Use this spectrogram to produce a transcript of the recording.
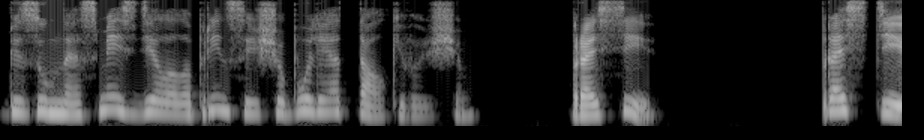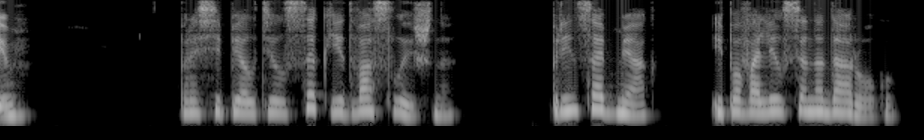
Безумная смесь сделала принца еще более отталкивающим. «Проси!» «Прости!» Просипел Тилсек едва слышно. Принц обмяк и повалился на дорогу.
